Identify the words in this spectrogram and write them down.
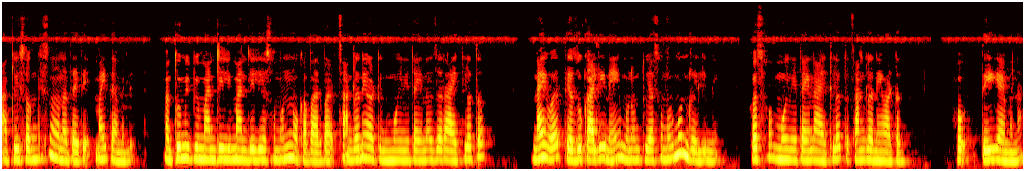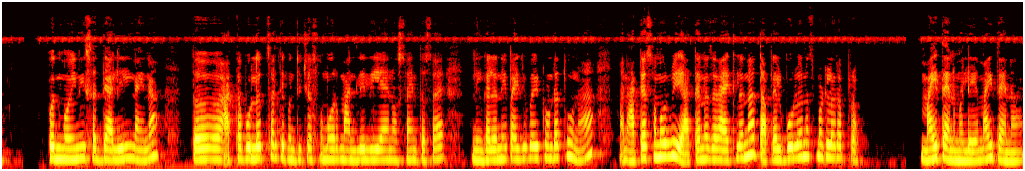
आपली समजीच म्हणत आहे ते. माहीत आहे मला. तुम्ही बी मानलेली मानलेली असं म्हणू नका बार बार चांगलं नाही वाटेल मोहिनी ताईनं जर ऐकलं तर. नाही व त्याजूक आली नाही म्हणून तुझ्यासमोर म्हणून राहिली मी. कसं? मोहिनी ताईनं ऐकलं तर चांगलं नाही वाटत. हो तेही आहे म्हणा. पण मोहिनी सध्या आलेली नाही ना. तर आता बोलत चालते पण तिच्यासमोर मानलेली आहे नसा आहे तसं आहे. निघालं नाही पाहिजे बाई तोंडातून ना आणि आत्यासमोर बी आत्यानं जर ऐकलं ना तर आपल्याला बोलणंच म्हटलं रप्र माहीत आहे ना मला माहीत आहे ना.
